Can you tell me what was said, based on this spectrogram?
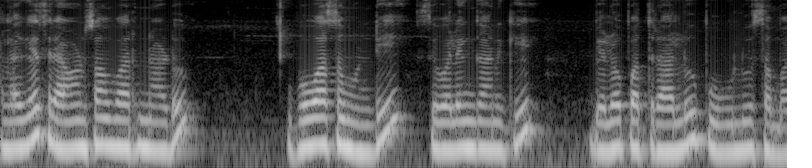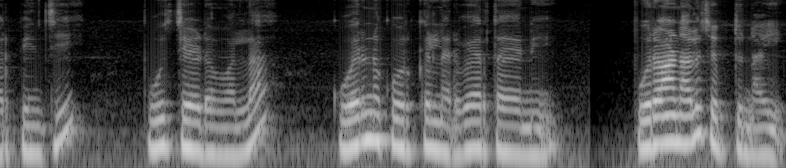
అలాగే శ్రావణ సోమవారం నాడు ఉపవాసం ఉండి శివలింగానికి బిలోపత్రాలు పువ్వులు సమర్పించి పూజ చేయడం వల్ల కోరిన కోరికలు నెరవేరుతాయని పురాణాలు చెప్తున్నాయి.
